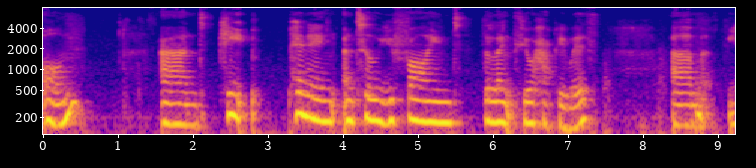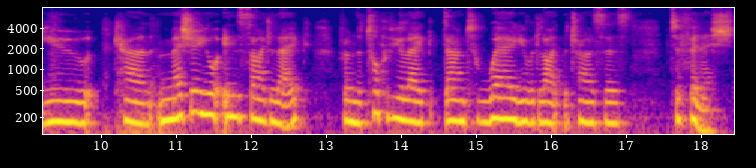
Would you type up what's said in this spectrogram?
on and keep pinning until you find the length you're happy with. Um, you can measure your inside leg from the top of your leg down to where you would like the trousers to finish.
